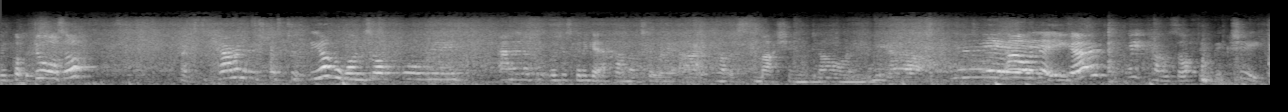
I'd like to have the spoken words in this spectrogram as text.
we've got the doors off. Thanks to Karen, who's just took the other ones off for me. And then I think we're just going to get a hammer to it and have a smashing time. Yay. Oh, there you go. It comes off in big sheets.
